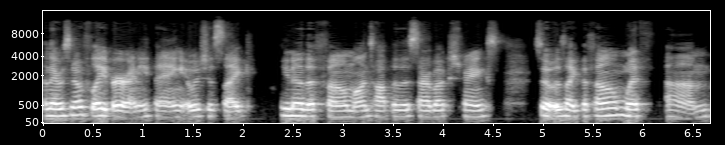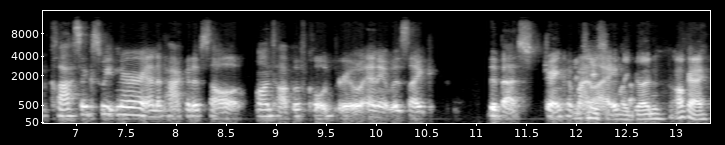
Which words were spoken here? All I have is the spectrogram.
and there was no flavor or anything. It was just like, you know, the foam on top of the Starbucks drinks. So it was like the foam with um, classic sweetener and a packet of salt on top of cold brew. And it was like the best drink of it my life. Like good. Okay.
